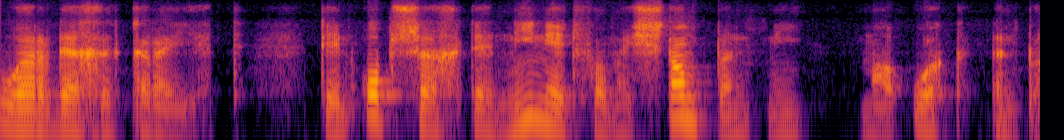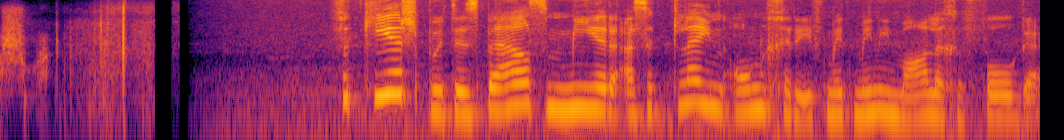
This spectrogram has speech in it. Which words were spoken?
oorde gekry het ten opsigte nie net van my standpunt nie maar ook in persoon. Verkeersboetes behels meer as 'n klein ongerief met minimale gevolge.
